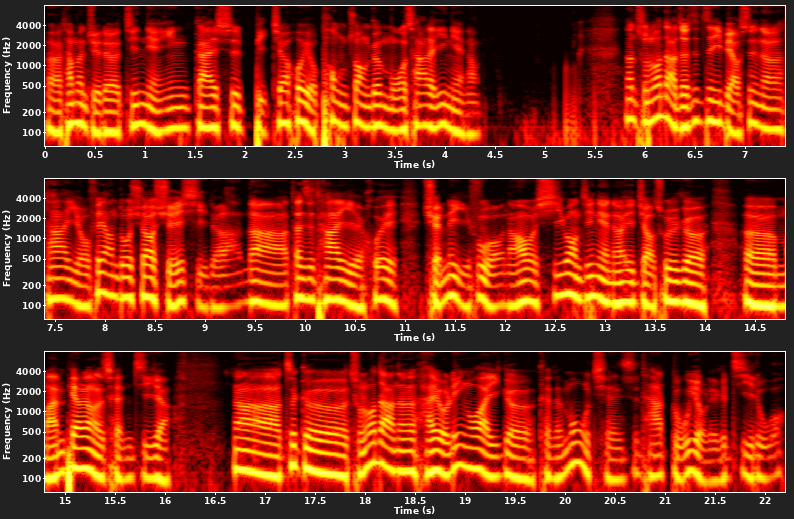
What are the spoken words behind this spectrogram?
呃，他们觉得今年应该是比较会有碰撞跟摩擦的一年哦。那楚诺达则是自己表示呢，他有非常多需要学习的啦，那但是他也会全力以赴，然后希望今年呢也缴出一个呃蛮漂亮的成绩啊。那这个楚诺达呢，还有另外一个可能目前是他独有的一个记录哦。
